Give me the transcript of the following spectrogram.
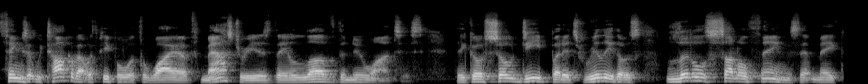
things that we talk about with people with the why of mastery is they love the nuances. They go so deep, but it's really those little subtle things that make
